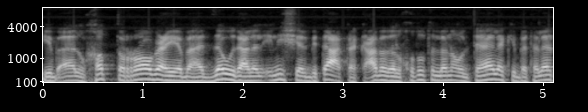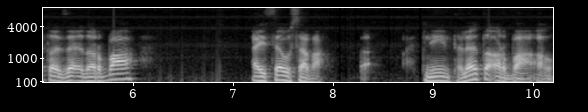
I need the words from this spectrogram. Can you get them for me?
يبقى الخط الرابع يبقى هتزود على ال initial بتاعتك عدد الخطوط اللي أنا قلتها لك يبقى 3 زائد 4 هيساوي 7 2 3 4 أهو.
